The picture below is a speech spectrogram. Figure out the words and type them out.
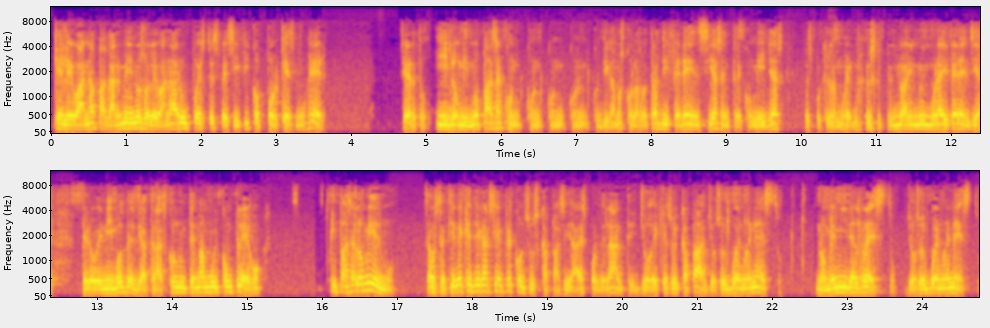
que le van a pagar menos o le van a dar un puesto específico porque es mujer. ¿Cierto? Y lo mismo pasa con, con, con, con digamos, con las otras diferencias, entre comillas, pues porque la mujer no hay ninguna diferencia, pero venimos desde atrás con un tema muy complejo y pasa lo mismo. O sea, usted tiene que llegar siempre con sus capacidades por delante. Yo de qué soy capaz, yo soy bueno en esto. No me mire el resto, yo soy bueno en esto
